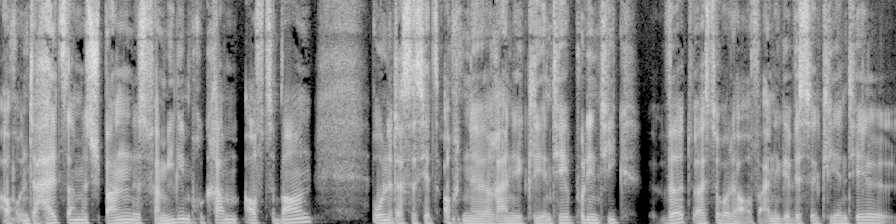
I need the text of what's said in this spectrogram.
auch unterhaltsames, spannendes Familienprogramm aufzubauen, ohne dass es jetzt auch eine reine Klientelpolitik wird, weißt du, oder auf eine gewisse Klientel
